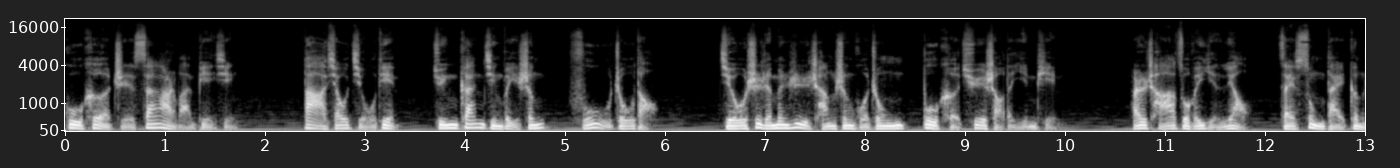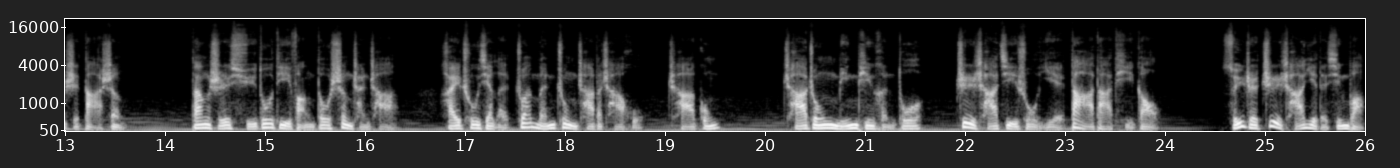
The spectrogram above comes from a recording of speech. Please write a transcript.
顾客只三二碗便行。大小酒店均干净卫生，服务周到。酒是人们日常生活中不可缺少的饮品，而茶作为饮料，在宋代更是大盛。当时许多地方都盛产茶，还出现了专门种茶的茶户。茶工，茶中名品很多，制茶技术也大大提高。随着制茶业的兴旺，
